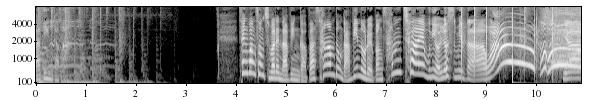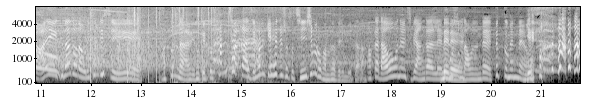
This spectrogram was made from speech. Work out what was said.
나비인가봐. 생방송 주말엔 나비인가봐 상암동 나비 노래방 3차의 문이 열렸습니다. Wow! 야, 아니 그나저나 우리 신지 씨 바쁜 날 이렇게 또 3차까지 함께 해주셔서 진심으로 감사드립니다. 아까 나 오늘 집에 안 갈래 네네. 로고 송 나오는데 뜨끔했네요. 예.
